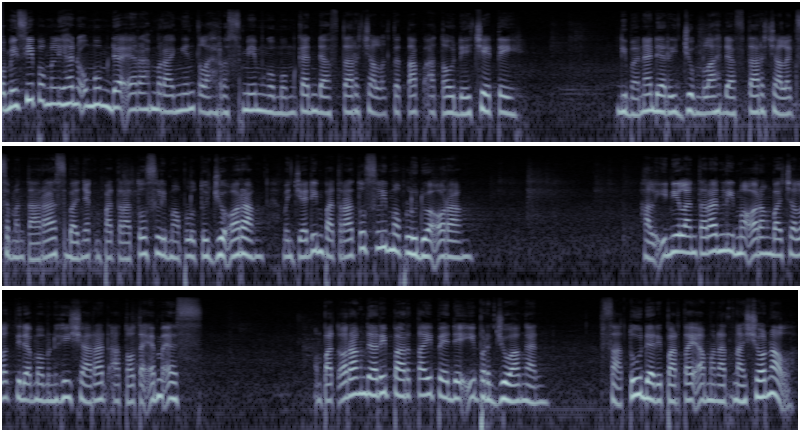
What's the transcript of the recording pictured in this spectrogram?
Komisi Pemilihan Umum Daerah Merangin telah resmi mengumumkan daftar caleg tetap atau DCT, di mana dari jumlah daftar caleg sementara sebanyak 457 orang menjadi 452 orang. Hal ini lantaran lima orang bacalek tidak memenuhi syarat atau TMS. Empat orang dari Partai PDI Perjuangan, satu dari Partai Amanat Nasional,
